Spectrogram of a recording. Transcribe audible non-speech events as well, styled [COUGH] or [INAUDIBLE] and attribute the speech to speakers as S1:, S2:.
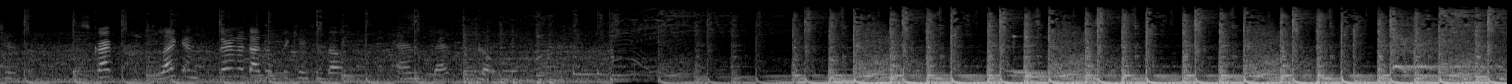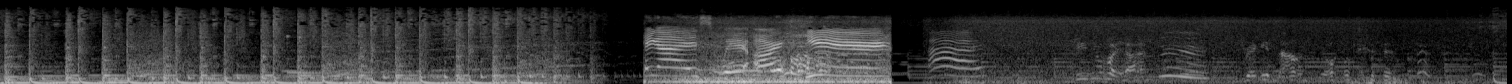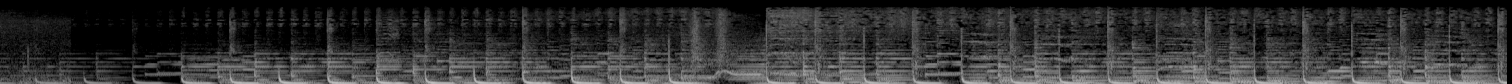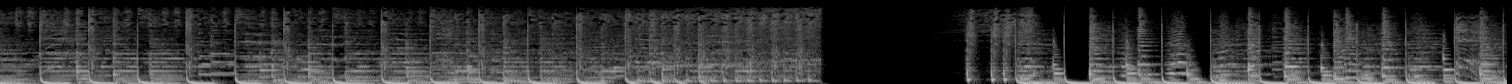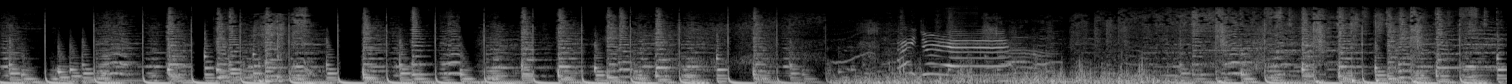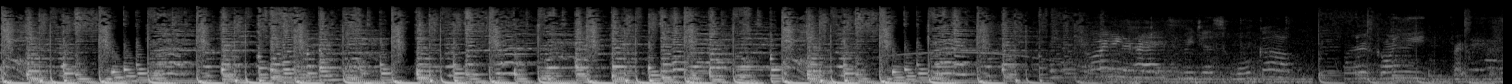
S1: to subscribe, like, and turn on that notification bell. And let's go. Hey guys, we are here.
S2: Break it down, bro. [LAUGHS]
S1: Right.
